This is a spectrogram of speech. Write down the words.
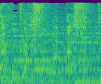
Sakah matahat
